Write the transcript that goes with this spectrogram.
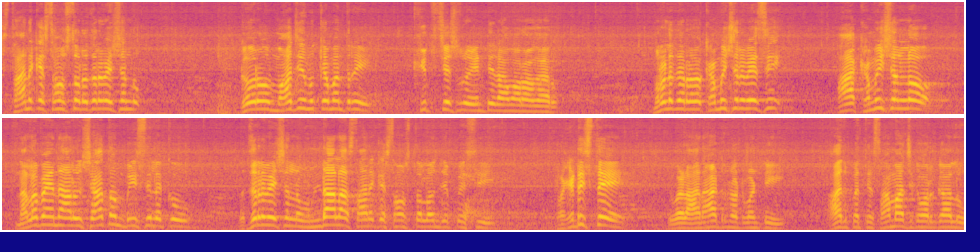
స్థానిక సంస్థల రిజర్వేషన్లు గౌరవ మాజీ ముఖ్యమంత్రి కీర్తిశేషులు ఎన్టీ రామారావు గారు మురళీధరరావు కమిషన్ వేసి ఆ కమిషన్లో నలభై నాలుగు శాతం బీసీలకు రిజర్వేషన్లు ఉండాలా స్థానిక సంస్థల్లో అని చెప్పేసి ప్రకటిస్తే ఇవాళ ఆనాటి ఉన్నటువంటి ఆధిపత్య సామాజిక వర్గాలు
